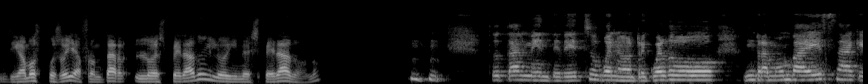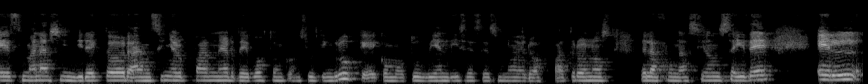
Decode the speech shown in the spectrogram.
digamos, pues hoy afrontar lo esperado y lo inesperado, ¿no? Totalmente. De hecho, bueno, recuerdo Ramón Baeza, que es Managing Director and Senior Partner de Boston Consulting Group, que como tú bien dices es uno de los patronos de la Fundación CID. Él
